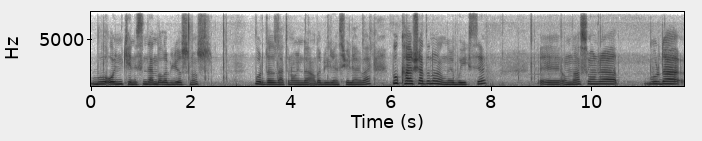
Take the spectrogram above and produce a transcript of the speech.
Bu oyun kendisinden de alabiliyorsunuz. Burada da zaten oyundan alabileceğiniz şeyler var. Bu karşı adından alınıyor bu ikisi. Ee, ondan sonra burada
